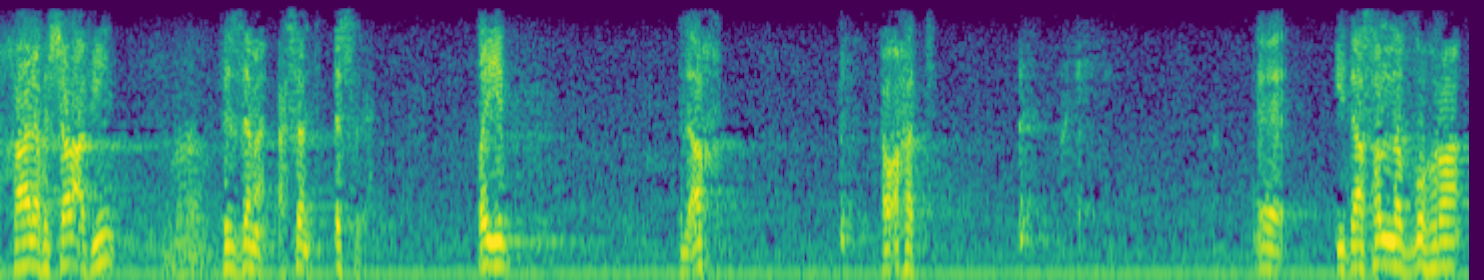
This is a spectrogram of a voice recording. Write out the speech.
خالف الشرع في في الزمان. أحسنت. اسرع. طيب. الأخ أو أخذت إيه، إذا صلى الظهر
